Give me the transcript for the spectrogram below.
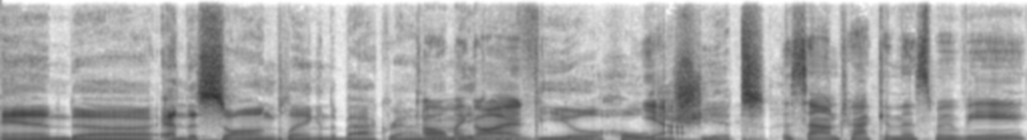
and uh and the song playing in the background Oh you my God. feel holy Yeah. shit The soundtrack in this movie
